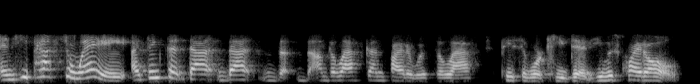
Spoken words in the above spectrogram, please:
And he passed away. I think that that that the, the, the last gunfighter was the last piece of work he did. He was quite old,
